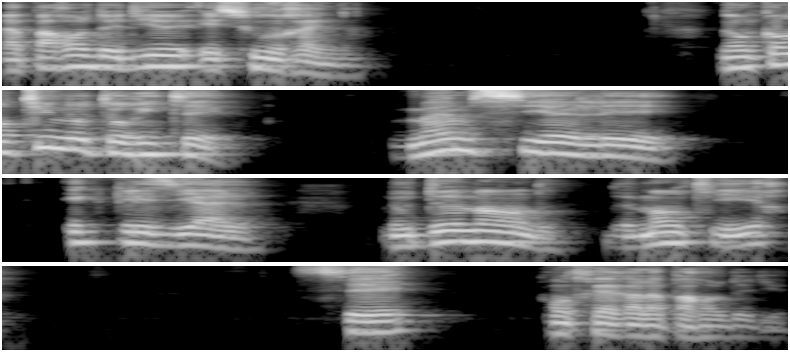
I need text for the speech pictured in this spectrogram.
La parole de Dieu est souveraine. Donc quand une autorité, même si elle est ecclésiale, nous demande de mentir, c'est contraire à la parole de Dieu.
